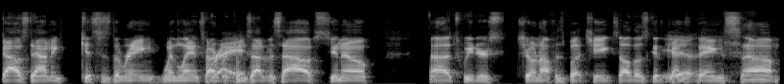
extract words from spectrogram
bows down and kisses the ring when Lance Harbor right. comes out of his house. You know, uh, Tweeter's showing off his butt cheeks, all those good kinds yeah. of things. Um,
